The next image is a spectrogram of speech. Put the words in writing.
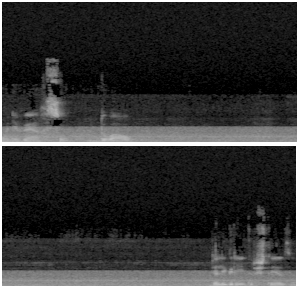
universo dual de alegria e tristeza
